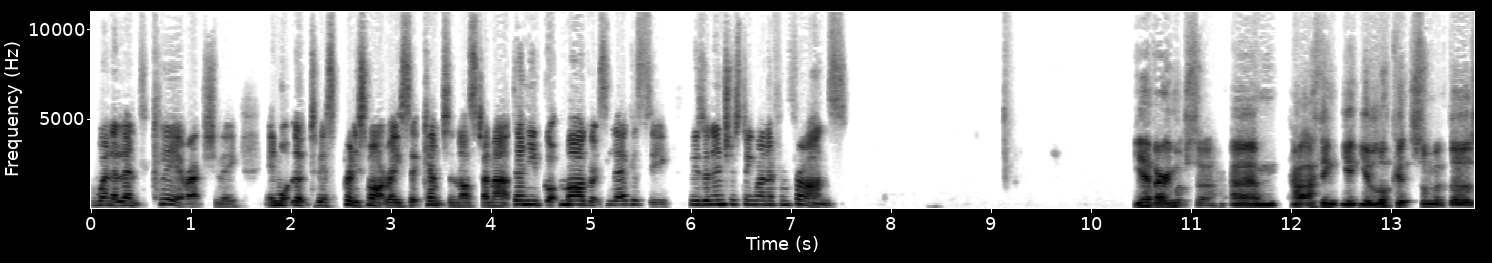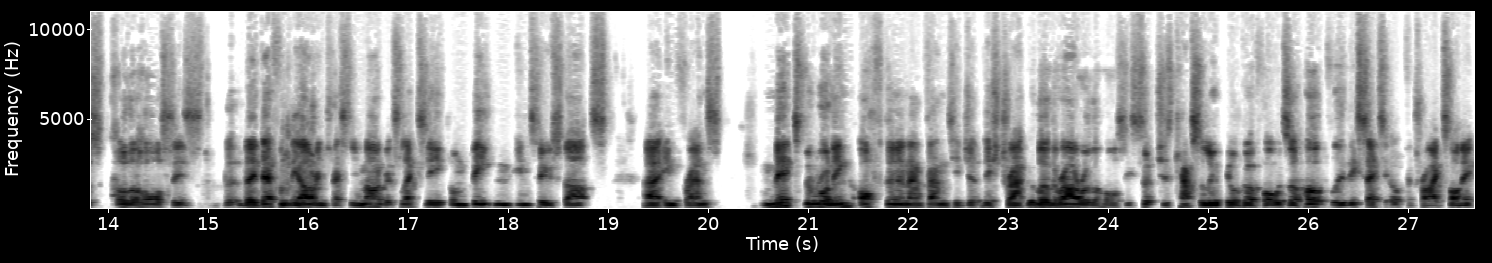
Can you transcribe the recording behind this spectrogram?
went a length clear actually, in what looked to be a pretty smart race at Kempton last time out. Then you've got Margaret's Legacy, who's an interesting runner from France. Yeah, very much so. Um, I think you, you, look at some of those other horses, they definitely are interesting. Margaret's Legacy, unbeaten in two starts uh, in France makes the running often an advantage at this track, although there are other horses such as Casa Loupi will go forward, so hopefully they set it up for Tritonic.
